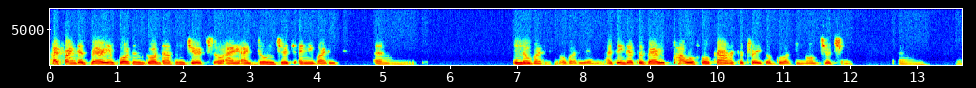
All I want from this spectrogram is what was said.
I find that very important. God doesn't judge, so I, I don't judge anybody. Um, nobody, nobody. And I think that's a very powerful character trait of God, not judging. Um, yeah.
